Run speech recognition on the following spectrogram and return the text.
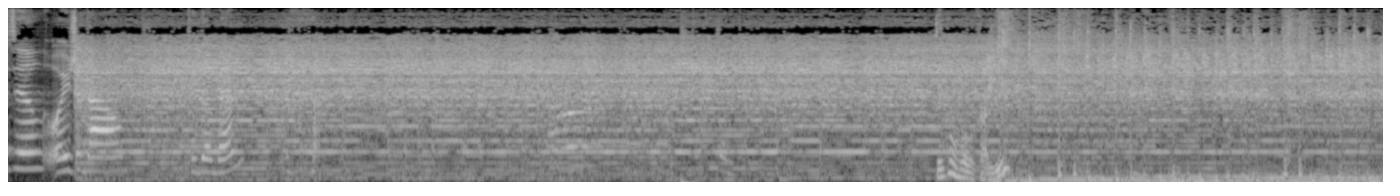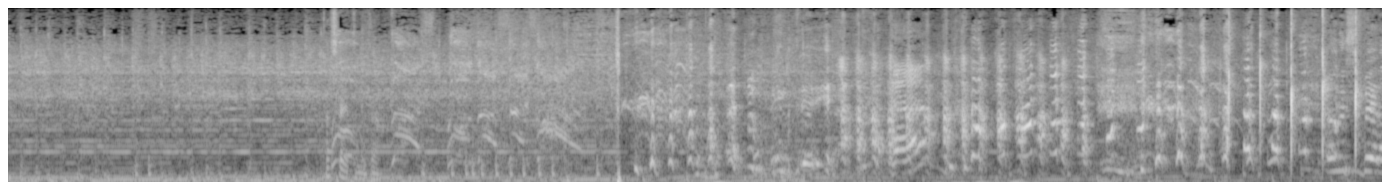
Brasil! Oi, Judal! Tudo bem? Tem como colocar ali? Tá certo, então. Eu não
